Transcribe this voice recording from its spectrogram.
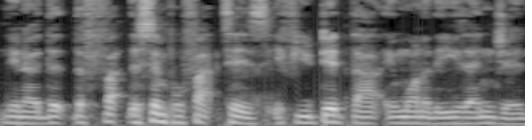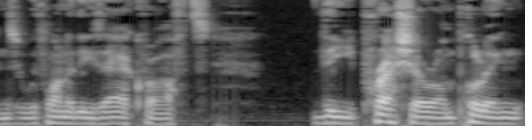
You know, the the fa- the simple fact is, if you did that in one of these engines with one of these aircrafts, the pressure on pulling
